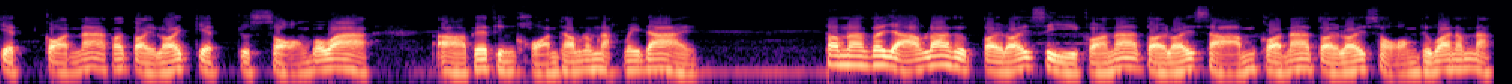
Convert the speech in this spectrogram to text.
107 ก่อนหน้าก็ต่อย 107.2 เพราะว่าอ่าเพชรสิงขอนทำน้ำหนักไม่ได้ตำนานสยามล่าสุดต่อย 104 ก่อนหน้าต่อย 103 ก่อนหน้าต่อย 102 ถือว่าน้ำหนัก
